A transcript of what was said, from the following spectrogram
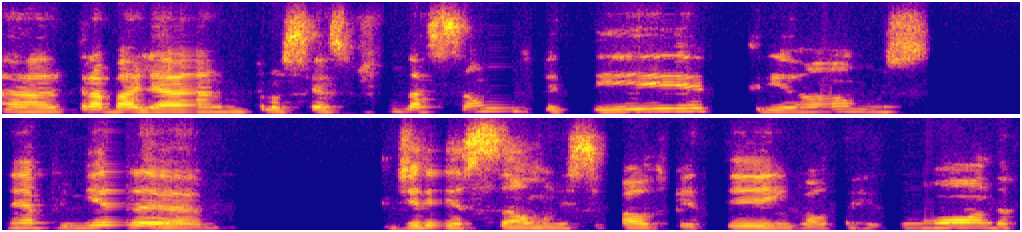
a trabalhar no processo de fundação do PT, criamos né, a primeira direção municipal do PT em Volta Redonda,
